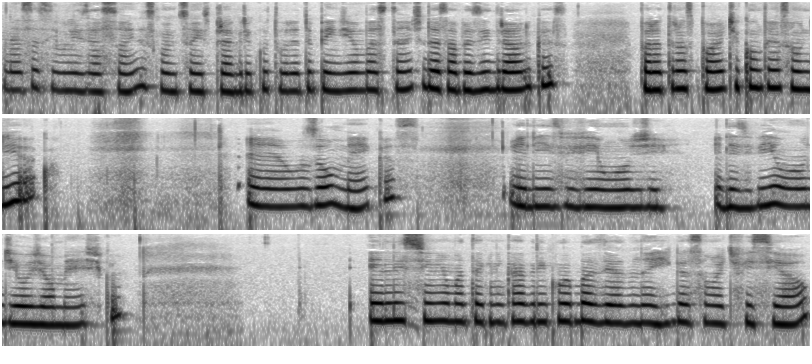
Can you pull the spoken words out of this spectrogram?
Nessas civilizações, as condições para a agricultura dependiam bastante das obras hidráulicas para transporte e contenção de água. É, os Olmecas, eles viviam hoje, eles viviam onde hoje é o México, eles tinham uma técnica agrícola baseada na irrigação artificial,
